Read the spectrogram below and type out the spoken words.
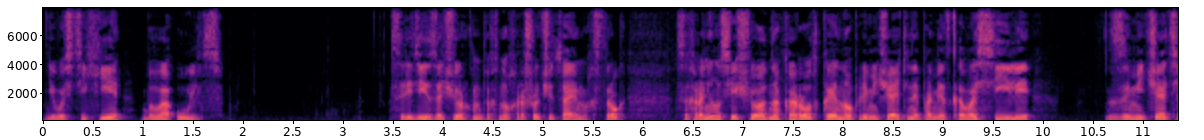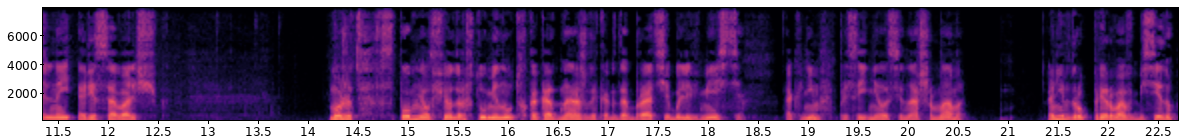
Его стихия была улица. Среди зачеркнутых, но хорошо читаемых строк сохранилась еще одна короткая, но примечательная пометка Василий. Замечательный рисовальщик. Может, вспомнил Федор в ту минуту, как однажды, когда братья были вместе, а к ним присоединилась и наша мама, они вдруг, прервав беседу,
